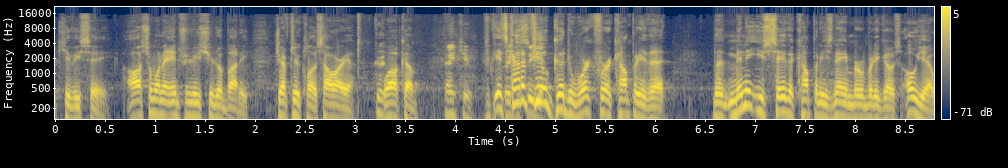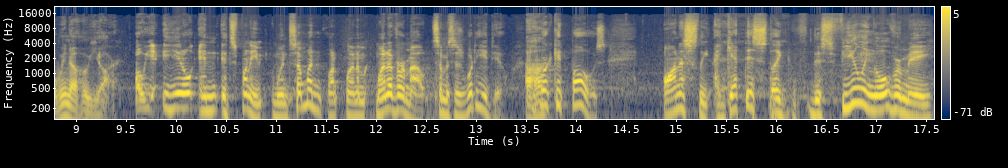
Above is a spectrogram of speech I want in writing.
QVC. I also want to introduce you to a buddy, Jeff Duclos. How are you? Good. Welcome. Thank you. It's got to feel you. good to work for a company that the minute you say the company's name, everybody goes, "Oh yeah, we know who you are." Oh yeah, you know, and it's funny when someone when, whenever I'm out, someone says, "What do you do?" Uh-huh. I work at Bose. Honestly, I get this like this feeling over me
